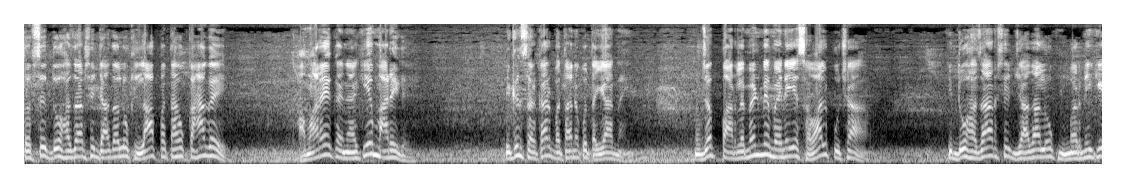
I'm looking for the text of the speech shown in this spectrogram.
तब से 2000 से ज़्यादा लोग लापता हो। कहाँ गए? हमारा ये कहना है कि ये मारे गए। लेकिन सरकार बताने को तैयार नहीं। जब पार्लियामेंट में मैंने ये सवाल पूछा कि 2000 से ज़्यादा लोग मरने की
